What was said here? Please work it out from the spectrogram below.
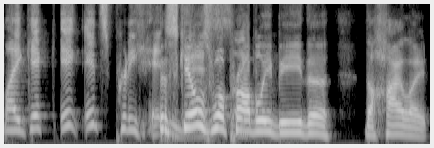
like it, it it's pretty hit. The skills miss. will Like, probably be the the highlight.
